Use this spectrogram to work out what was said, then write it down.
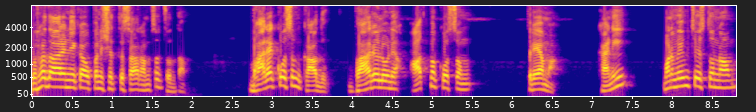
బృహదారణ్యక ఉపనిషత్తు సారాంశం చూద్దాం. భార్య కోసం కాదు భార్యలోని ఆత్మ కోసం ప్రేమ. కానీ మనం ఏం చేస్తున్నాం?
